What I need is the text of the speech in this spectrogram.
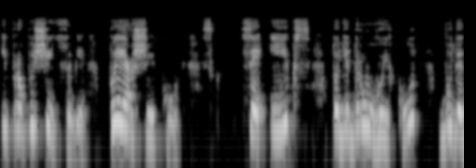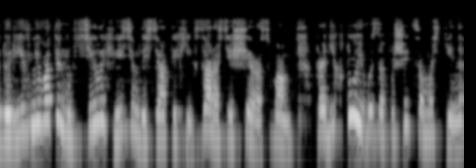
і пропишіть собі. Перший кут це х, тоді другий кут буде дорівнювати 0,8х. Зараз я ще раз вам продиктую, ви запишіть самостійно.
